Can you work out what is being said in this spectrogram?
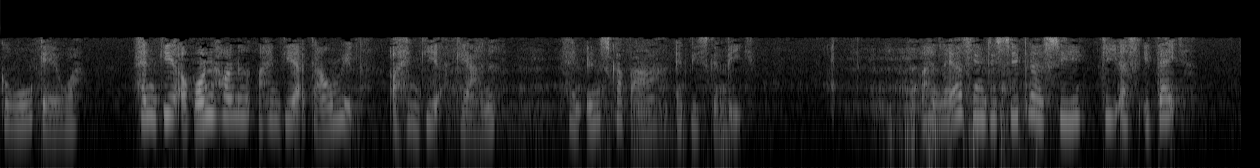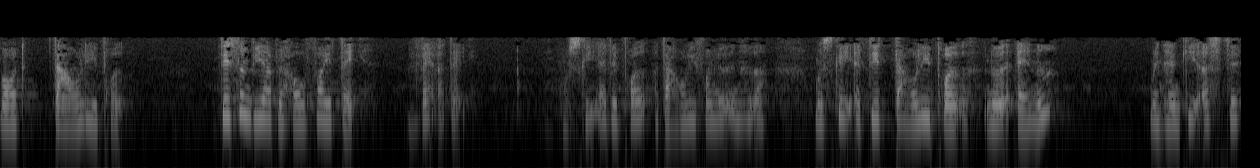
gode gaver. Han giver rundhåndet, og han giver gavmildt, og han giver gerne. Han ønsker bare, at vi skal bede. Og han lærer sine disciple at sige, giv os i dag vort daglige brød. Det, som vi har behov for i dag, hver dag. Måske er det brød og daglige fornødenheder. Måske er dit daglige brød noget andet. Men han giver os det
